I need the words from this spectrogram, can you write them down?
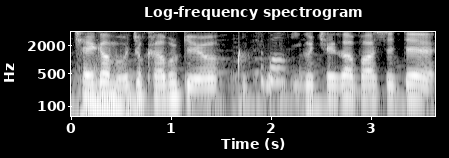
제가 먼저 가볼게요. 해봐. 이거 제가 봤을 때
